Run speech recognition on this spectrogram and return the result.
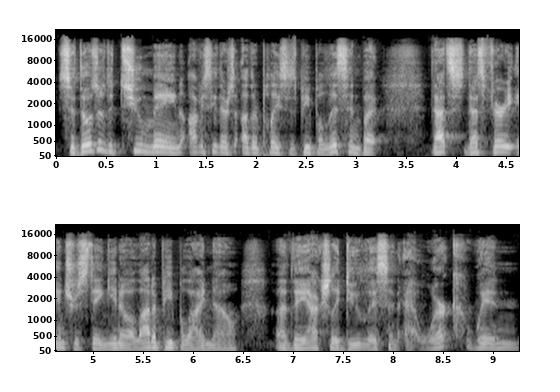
So those are the two main. Obviously, there's other places people listen, but that's that's very interesting. You know, a lot of people I know uh, they actually do listen at work when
